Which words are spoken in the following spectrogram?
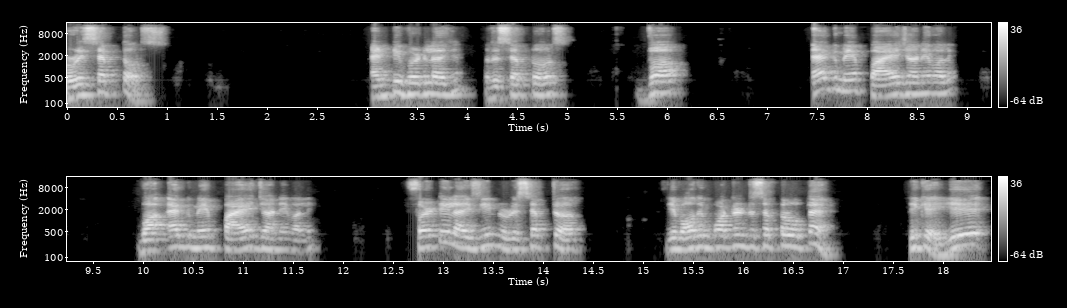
receptors anti fertilizing receptors व एग में पाए जाने वाले, व एग में पाए जाने वाले फर्टिलाइजिंग रिसेप्टर ये बहुत इंपॉर्टेंट रिसेप्टर होते हैं। ठीक है, ये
